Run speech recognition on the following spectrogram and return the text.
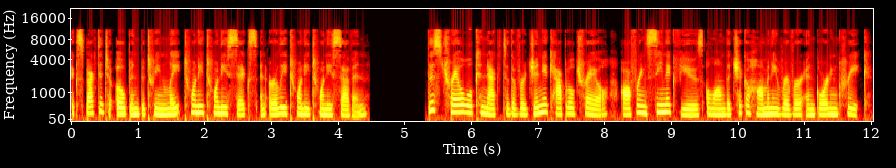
expected to open between late 2026 and early 2027. This trail will connect to the Virginia Capital Trail, offering scenic views along the Chickahominy River and Gordon Creek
